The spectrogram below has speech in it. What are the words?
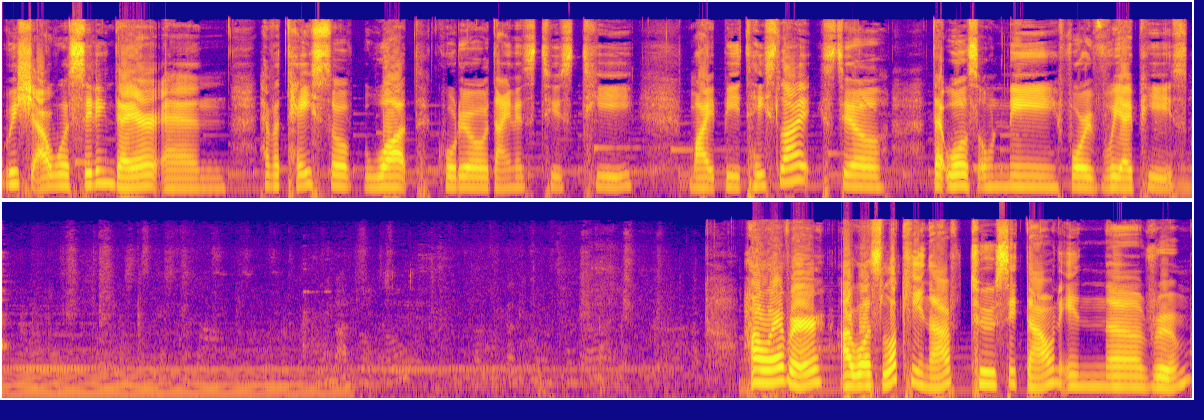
wish I was sitting there and have a taste of what Goryeo Dynasty's tea might be taste like. Still, that was only for VIPs. However, I was lucky enough to sit down in a room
